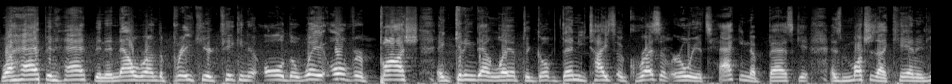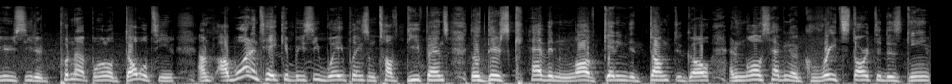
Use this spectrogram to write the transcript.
what happened happened, and now we're on the break here, taking it all the way over Bosh and getting that layup to go. Denny Tice aggressive early, attacking the basket as much as I can. And here you see they're putting up a little double team. I'm, i want to take it, but you see Wade playing some tough defense. Though there's Kevin Love getting the dunk to go. And Love's having a great start to this game.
